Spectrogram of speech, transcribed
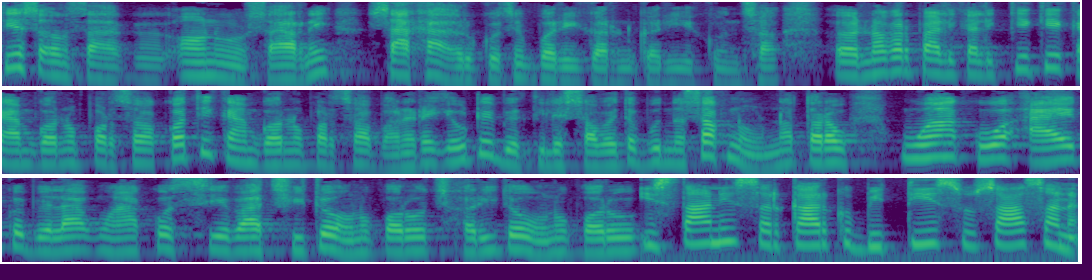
त्यस अनुसार अनुसार नै शाखाहरूको चाहिँ वर्गीकरण गरिएको हुन्छ। नगरपालिकाले के के काम गर्नुपर्छ कति काम गर्नुपर्छ भनेर एउटै व्यक्तिले सबै त बुझ्न सक्नुहुन्न तर उहाँको आएको बेला उहाँको सेवा छिटो हुनु पर्यो छरितो हुनु पर्यो। स्थानीय सरकारको वित्तीय सुशासन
